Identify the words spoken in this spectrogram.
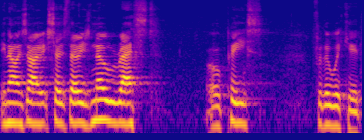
in Isaiah it says, There is no rest or peace for the wicked.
